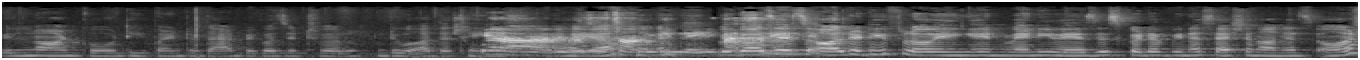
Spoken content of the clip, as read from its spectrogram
we'll not go deeper into that because it will do other things. Yeah, because it's already because it's already flowing in many ways. This could have been a session on its own.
